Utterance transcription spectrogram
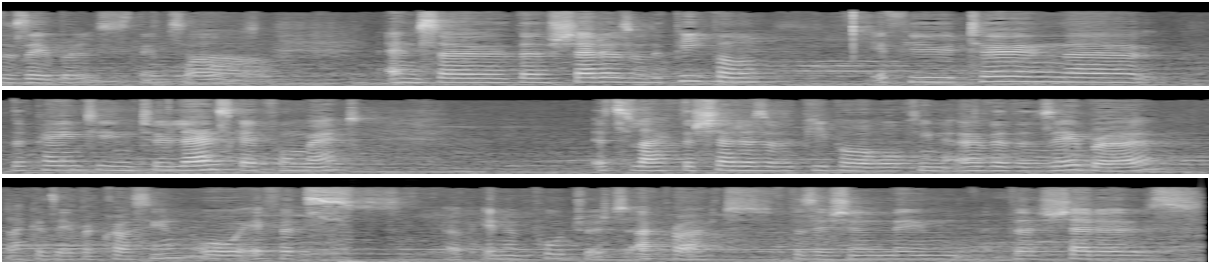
the zebras themselves. Wow. And so the shadows of the people, if you turn the, the painting to landscape format, it's like the shadows of the people are walking over the zebra, like a zebra crossing, or if it's in a portrait upright position, then the shadows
